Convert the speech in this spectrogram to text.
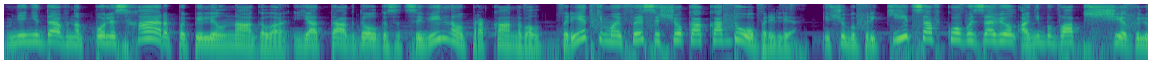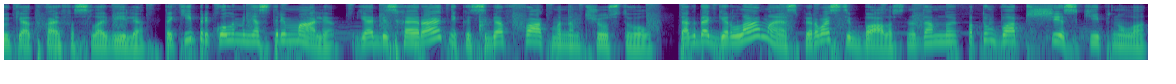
Мне недавно Полис Хайера попилил наголо. Я так долго за цивильного проканывал. Предки мой фейс еще как одобрили. Еще бы прикид совковый завел, они бы вообще глюки от кайфа словили. Такие приколы меня стремали. Я без хайратника себя факманом чувствовал. Тогда герла моя сперва стебалась надо мной, потом вообще скипнула.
